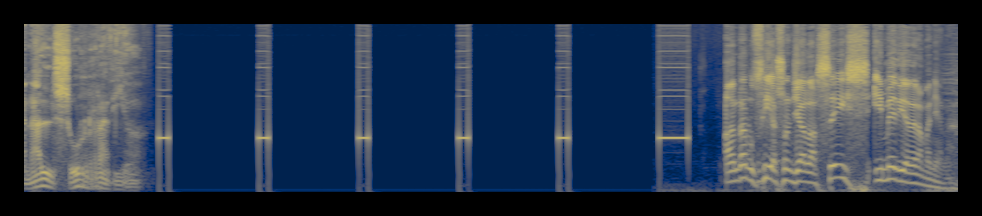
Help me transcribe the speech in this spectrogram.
Canal Sur Radio. Andalucía son ya las seis y media de la mañana.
